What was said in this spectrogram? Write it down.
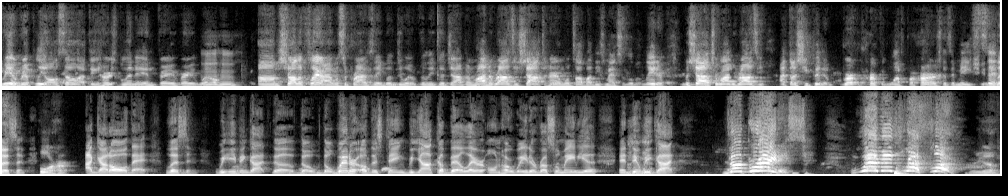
Rhea Ripley also I think hers blended in very very well Mhm. Um, Charlotte Flair, I was surprised was able to do a really good job. And Ronda Rousey, shout out to her, and we'll talk about these matches a little bit later. But shout out to Ronda Rousey. I thought she put a perfect one for her because it made sense Listen, for her. I got all that. Listen, we even got the the the winner of this thing, Bianca Belair, on her way to WrestleMania, and then we got the greatest women's wrestler There you go.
